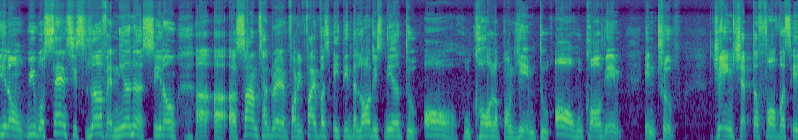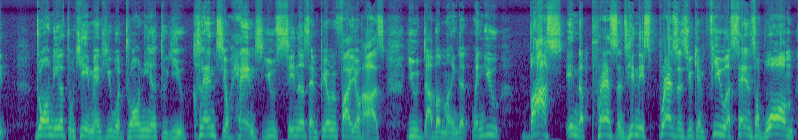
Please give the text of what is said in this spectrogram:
you know, we will sense His love and nearness. You know, uh, uh, uh Psalms 145, verse 18 the Lord is near to all who call upon Him, to all who call Him in truth. James chapter 4, verse 8 Draw near to him, and he will draw near to you. Cleanse your hands, you sinners, and purify your hearts, you double minded. When you bask in the presence, in his presence, you can feel a sense of warmth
